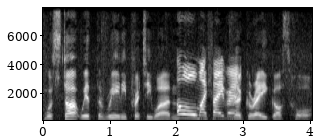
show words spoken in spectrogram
We'll start with the really pretty one, Oh, my favourite. the grey goshawk.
